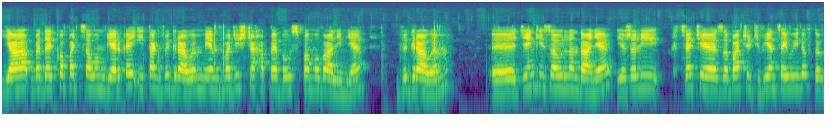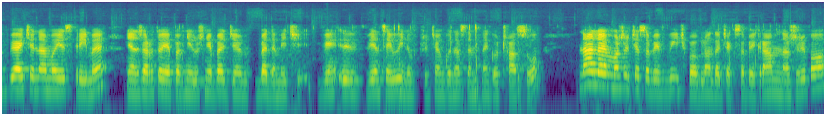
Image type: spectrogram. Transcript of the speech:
ja będę kopać całą gierkę i tak wygrałem. Miałem 20 HP, bo spamowali mnie. Wygrałem. Yy, dzięki za oglądanie. Jeżeli chcecie zobaczyć więcej winów, to wbijajcie na moje streamy. Nie, żartuję, pewnie już nie będzie, będę mieć yy, więcej winów w przeciągu następnego czasu. No ale możecie sobie wbić, pooglądać jak sobie gram na żywo.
